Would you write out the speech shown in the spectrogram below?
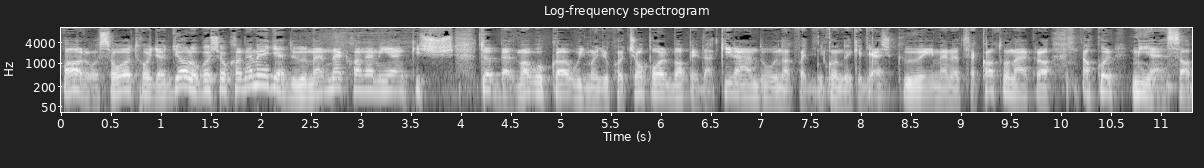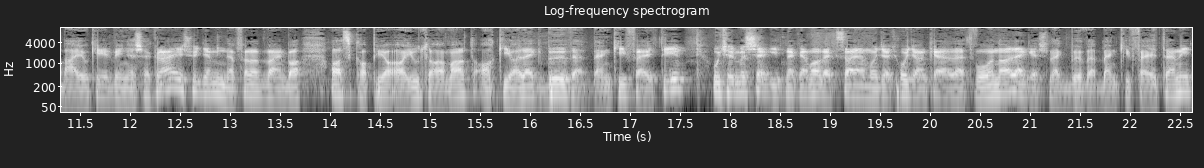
arról szólt, hogy a gyalogosok, ha nem egyedül mennek, hanem ilyen kis többet magukkal, úgy mondjuk, hogy csoportba, például kirándulnak, vagy gondoljuk egy esküvői menetre, katonákra, akkor milyen szabályok érvényesek rá, és ugye minden feladványba az kapja a jutalmat, aki a legbővebben kifejti. Úgyhogy most segít nekem Alexa elmondja, hogy hogyan kellett volna a leges legbővebben kifejteni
